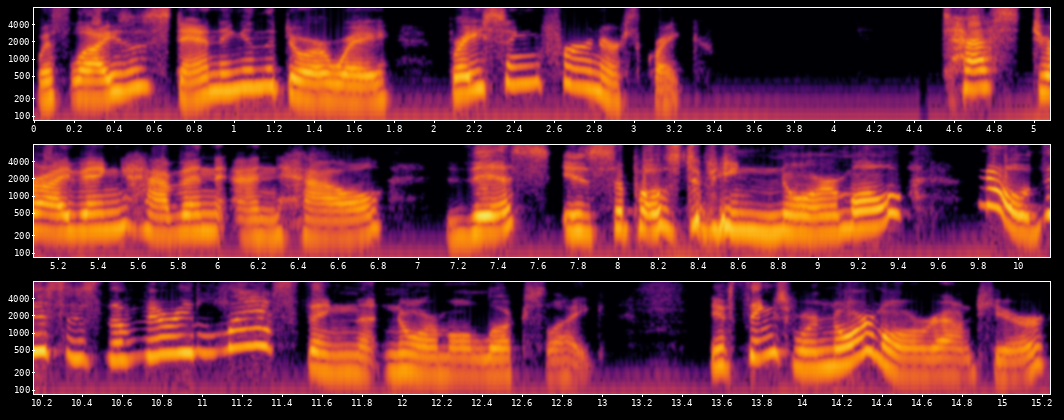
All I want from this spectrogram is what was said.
with Liza standing in the doorway, bracing for an earthquake. Test driving heaven and hell. This is supposed to be normal? No, this is the very last thing that normal looks like. If things were normal around here,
